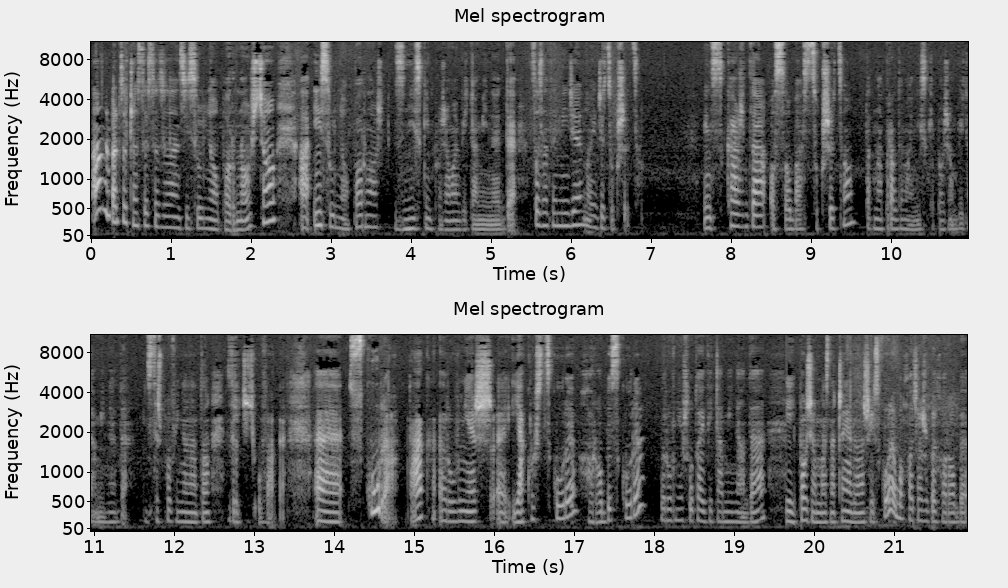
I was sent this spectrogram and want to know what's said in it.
Ale bardzo często jest to związane z insulinoopornością, a insulinooporność z niskim poziomem witaminy D. Co za tym idzie? No idzie cukrzyca. Więc każda osoba z cukrzycą tak naprawdę ma niski poziom witaminy D, więc też powinna na to zwrócić uwagę. E, skóra, tak, również e, jakość skóry, choroby skóry, również tutaj witamina D. Jej poziom ma znaczenie dla naszej skóry, bo chociażby choroby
